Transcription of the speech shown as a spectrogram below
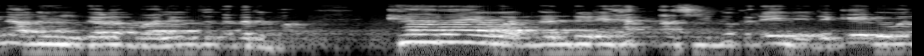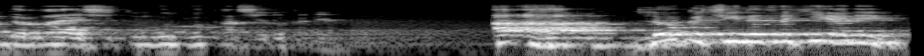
Ina nufin daren ba lailatul qadr ba. Ka raya wannan dare har ƙarshe duka ɗaya ne da kai da wanda raya shi tun farko ƙarshe duka ɗaya. A'a lokaci na tsakiya ne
